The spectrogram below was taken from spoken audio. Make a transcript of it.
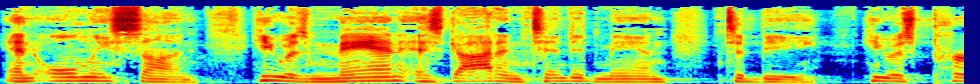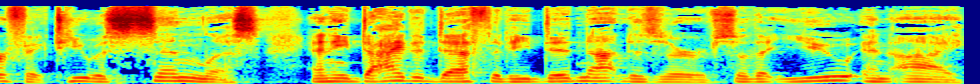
and only Son. He was man as God intended man to be. He was perfect, he was sinless, and he died a death that he did not deserve so that you and I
